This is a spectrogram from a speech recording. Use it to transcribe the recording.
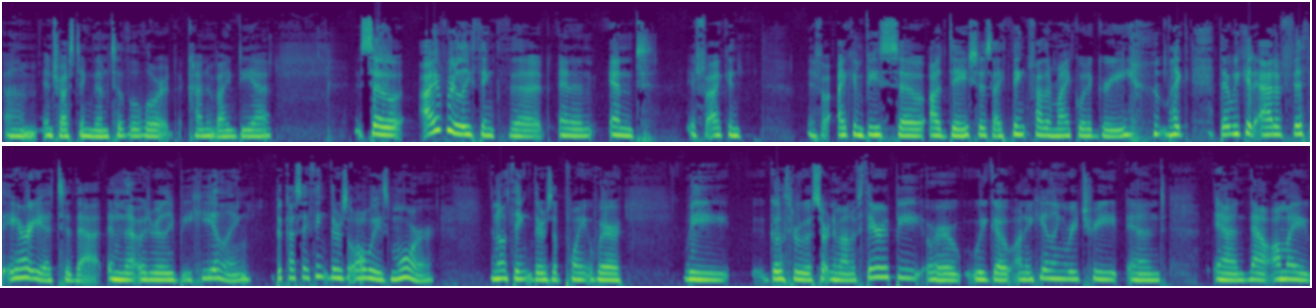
um, entrusting them to the Lord, kind of idea. So I really think that, and and if I can if I can be so audacious, I think Father Mike would agree, like that we could add a fifth area to that, and that would really be healing. Because I think there's always more. I don't think there's a point where we go through a certain amount of therapy or we go on a healing retreat and and now all my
